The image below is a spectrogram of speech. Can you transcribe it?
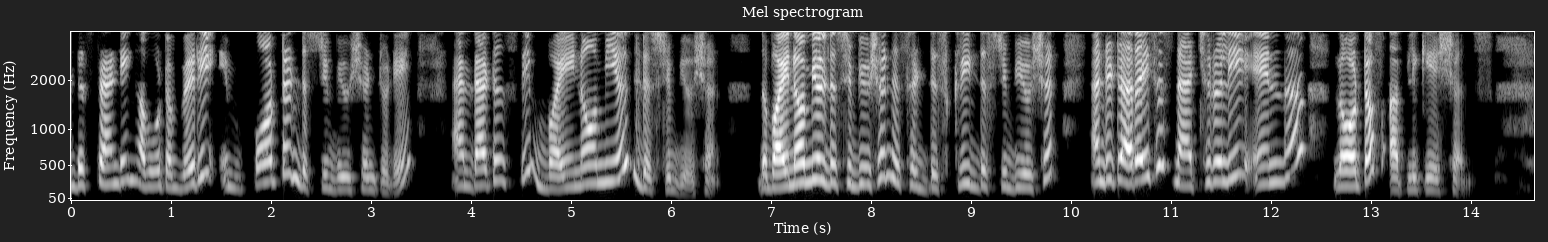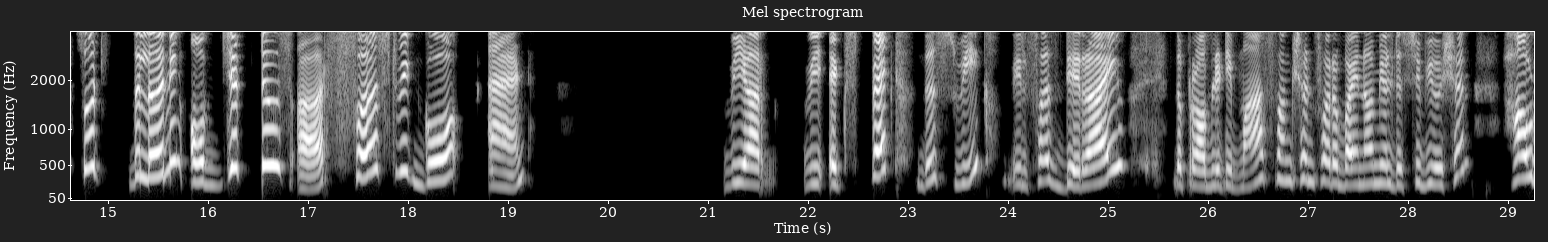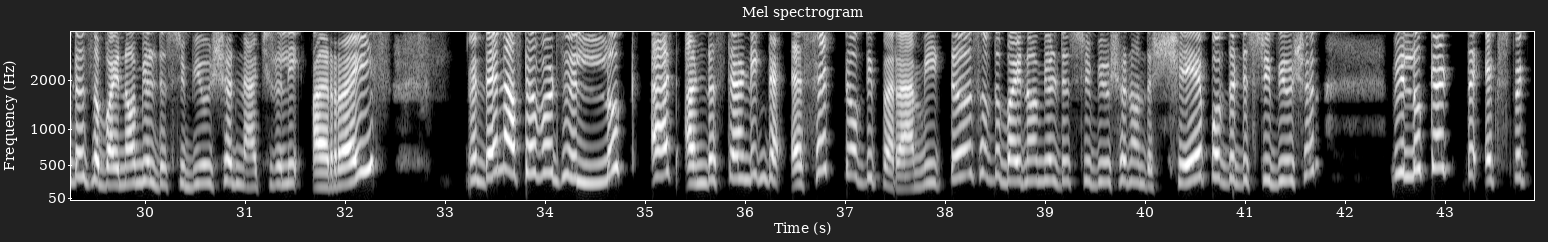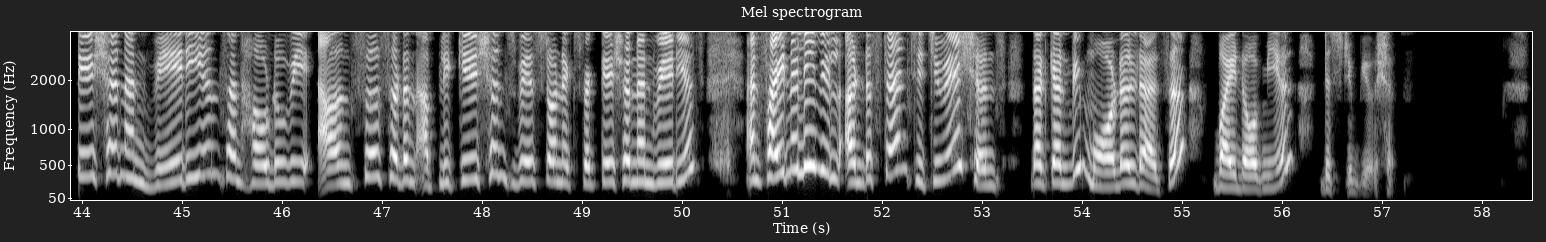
understanding about a very important distribution today and that is the binomial distribution. The binomial distribution is a discrete distribution and it arises naturally in a lot of applications. So, the learning objectives are first we go and we are we expect this week we will first derive the probability mass function for a binomial distribution. How does the binomial distribution naturally arise? And then afterwards we will look at understanding the effect of the parameters of the binomial distribution on the shape of the distribution we look at the expectation and variance and how do we answer certain applications based on expectation and variance. And finally, we will understand situations that can be modeled as a binomial distribution.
